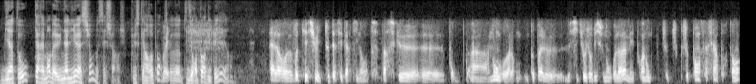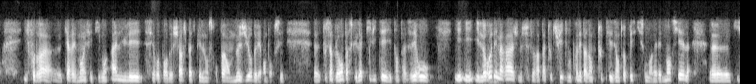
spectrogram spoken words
bientôt carrément bah, une annulation de ces charges, plus qu'un report, parce que euh, qui dit report dit payer. Hein. Alors, euh, votre question est tout à fait pertinente parce que euh, pour un nombre, alors on ne peut pas le, situer aujourd'hui ce nombre-là, mais pour un nombre, je, je, pense assez important, il faudra carrément effectivement annuler ces reports de charges parce qu'elles n'en seront pas en mesure de les rembourser, tout simplement parce que l'activité étant à zéro et, et, et, le redémarrage ne se fera pas tout de suite. Vous prenez par exemple toutes les entreprises qui sont dans l'événementiel, euh, qui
